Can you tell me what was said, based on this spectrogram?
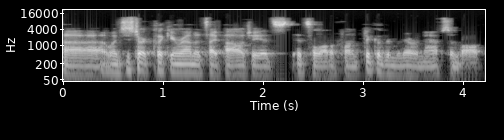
Uh, once you start clicking around the typology, it's it's a lot of fun, particularly when there are maps involved.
